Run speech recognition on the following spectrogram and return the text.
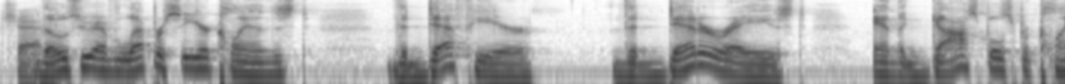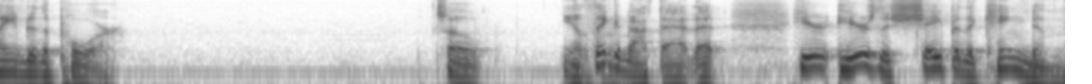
Check. Those who have leprosy are cleansed. The deaf hear. The dead are raised, and the gospel's proclaimed to the poor. So, you know, think mm-hmm. about that. That here, here's the shape of the kingdom,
